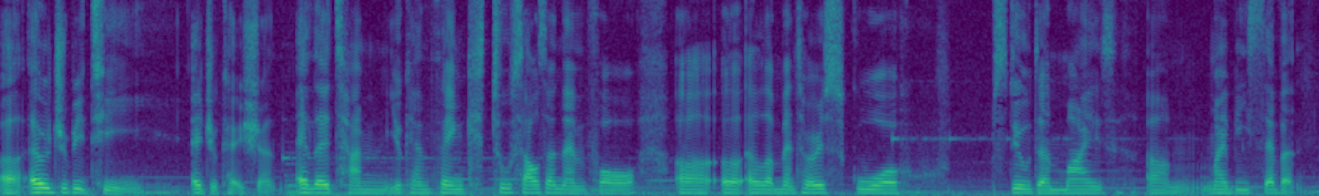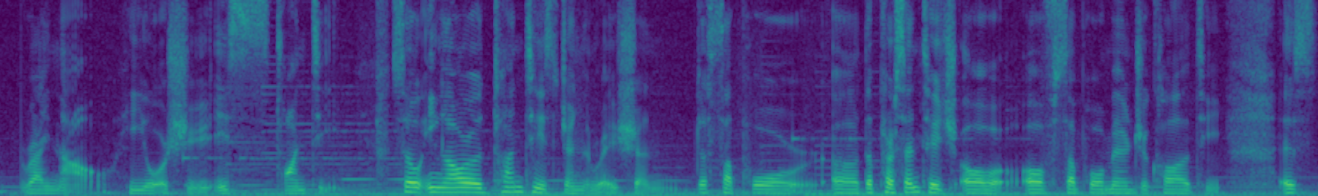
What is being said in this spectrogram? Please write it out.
uh, LGBT education. At that time, you can think 2004 uh, elementary school student might, um, might be seven right now. He or she is 20. So in our 20th generation, the support, uh, the percentage of, of support marriage equality is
